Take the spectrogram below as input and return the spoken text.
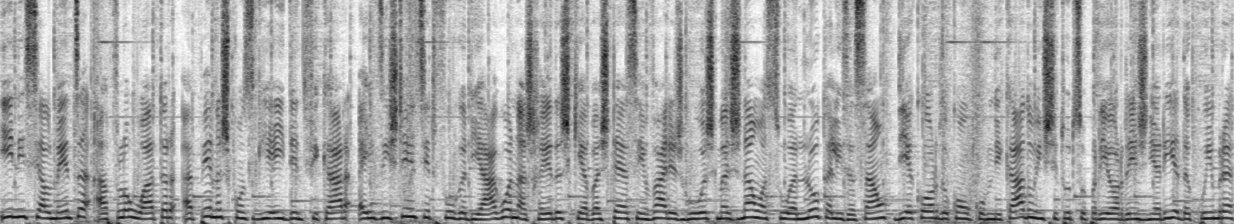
Inicialmente, a Flowwater apenas conseguia identificar a existência de fuga de água nas redes que abastecem várias ruas, mas não a sua localização. De acordo com o comunicado, o Instituto Superior de Engenharia da Coimbra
